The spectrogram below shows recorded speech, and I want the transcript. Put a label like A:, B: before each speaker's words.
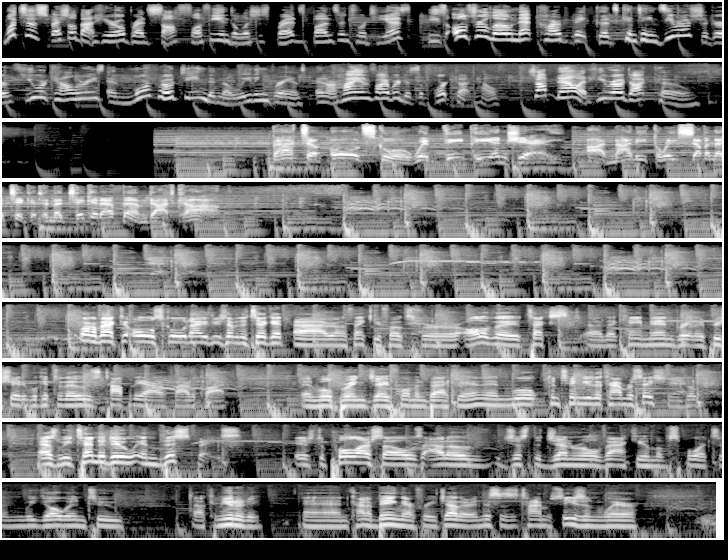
A: What's so special about Hero Bread's soft, fluffy, and delicious breads, buns, and tortillas? These ultra low net carb baked goods contain zero sugar, fewer calories, and more protein than the leading brands, and are high in fiber to support gut health. Shop now at hero.co.
B: Back to old school with DP and J on 93.7 The Ticket and theticketfm.com.
C: Welcome back to Old School 93.7 The Ticket. Uh, we want to thank you folks for all of the texts uh, that came in. Greatly appreciated. We'll get to those top of the hour, 5 o'clock. And we'll bring Jay Foreman back in and we'll continue the conversation. So, as we tend to do in this space, is to pull ourselves out of just the general vacuum of sports and we go into uh, community and kind of being there for each other. And this is a time of season where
